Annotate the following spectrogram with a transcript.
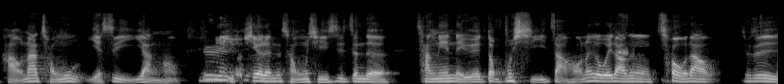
好。那宠物也是一样哈，因为有些人的宠物其实是真的长年累月都不洗澡哈，那个味道真的臭到，就是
